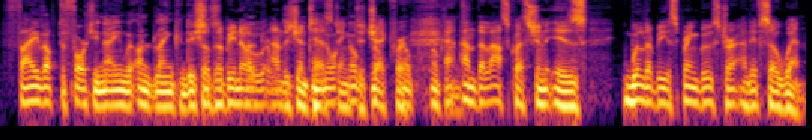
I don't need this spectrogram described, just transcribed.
five up to 49 with underlying conditions. So there'll be no antigen testing no, no, to check for. and the last question is Will there be a spring booster, and if so, when?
